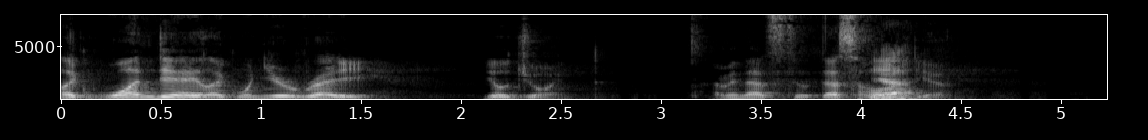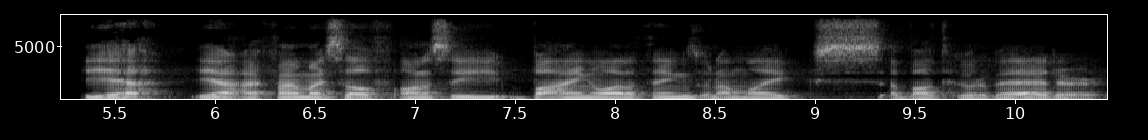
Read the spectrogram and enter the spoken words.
like one day, like when you're ready, you'll join. I mean, that's the, that's the whole Yeah. idea. Yeah, yeah. I find myself honestly buying a lot of things when I'm like about to go to bed or,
